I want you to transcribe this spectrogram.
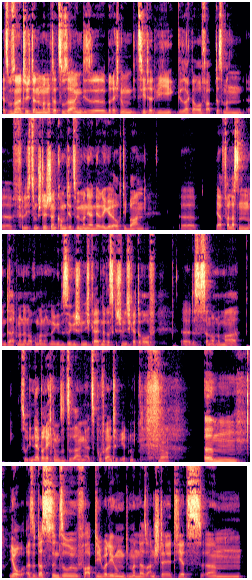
Jetzt muss man natürlich dann immer noch dazu sagen, diese Berechnung, die zielt halt wie gesagt darauf ab, dass man äh, völlig zum Stillstand kommt. Jetzt will man ja in der Regel auch die Bahn äh, ja, verlassen und da hat man dann auch immer noch eine gewisse Geschwindigkeit, eine Restgeschwindigkeit drauf. Äh, das ist dann auch nochmal so in der Berechnung sozusagen als Puffer integriert. Ne? Ja. Ähm, jo, also das sind so vorab die Überlegungen, die man da so anstellt. Jetzt ähm,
